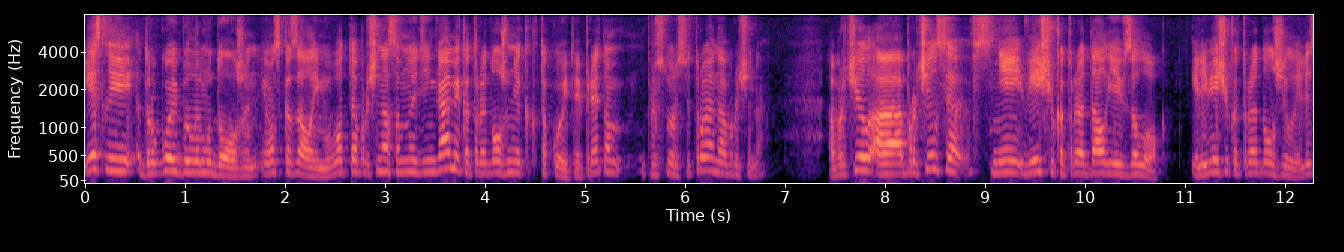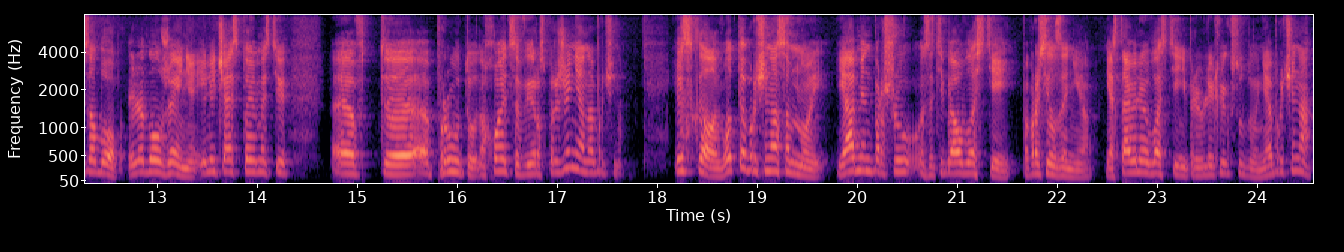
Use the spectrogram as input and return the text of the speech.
Если другой был ему должен, и он сказал ему, вот ты обручена со мной деньгами, которые должен мне как такой-то, и при этом присутствовали трое, она обручена. Обручил, а, обручился с ней вещью, которую я дал ей в залог, или вещью, которую одолжил, или залог, или одолжение, или часть стоимости э, в э, пруту находится в ее распоряжении, она обручена. И сказал, вот ты обручена со мной, я обмен прошу за тебя у властей. Попросил за нее. И оставили у властей, не привлекли к суду, не обручена.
